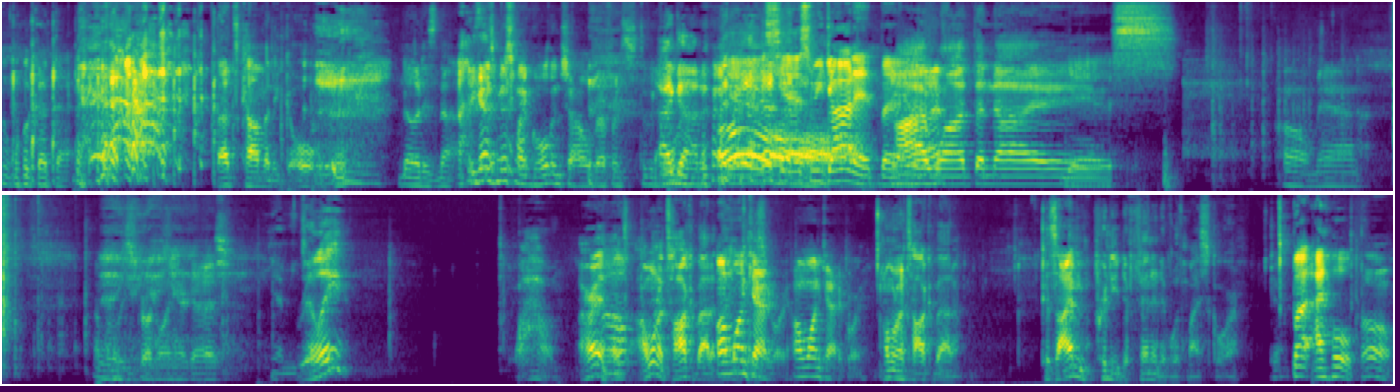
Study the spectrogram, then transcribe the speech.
Look at that. That's comedy gold. No, it is not. You guys missed my golden child reference to the. I got it. Yes, oh. yes, we got it, but I want the knife. yes. Oh man, I'm really struggling here, guys. Yeah, me too. Really? Wow. All right, let's, I want to talk about it. On then, one 'cause category. On one category. I want to talk about it because I'm pretty definitive with my score. But I hope Oh,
